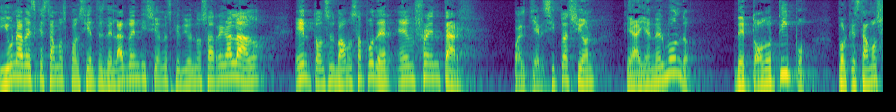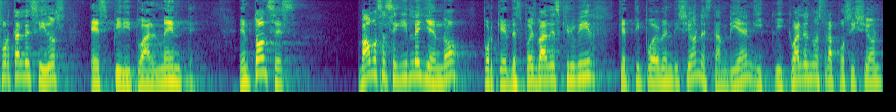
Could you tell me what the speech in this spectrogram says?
Y una vez que estamos conscientes de las bendiciones que Dios nos ha regalado, entonces vamos a poder enfrentar cualquier situación que haya en el mundo, de todo tipo, porque estamos fortalecidos espiritualmente. Entonces, vamos a seguir leyendo porque después va a describir qué tipo de bendiciones también y, cuál es nuestra posición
